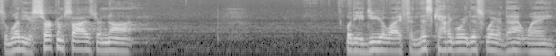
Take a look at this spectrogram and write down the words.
So whether you're circumcised or not, whether you do your life in this category, this way, or that way,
